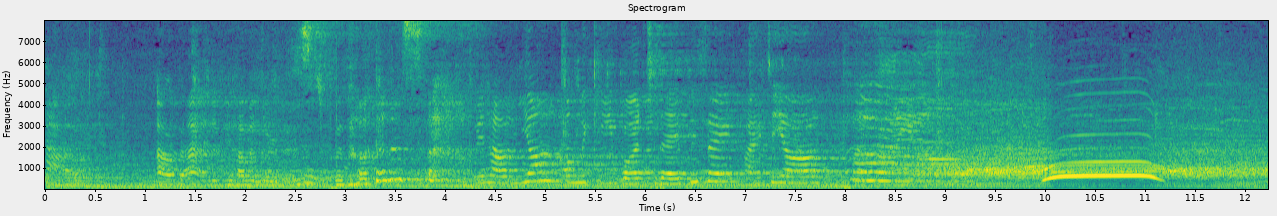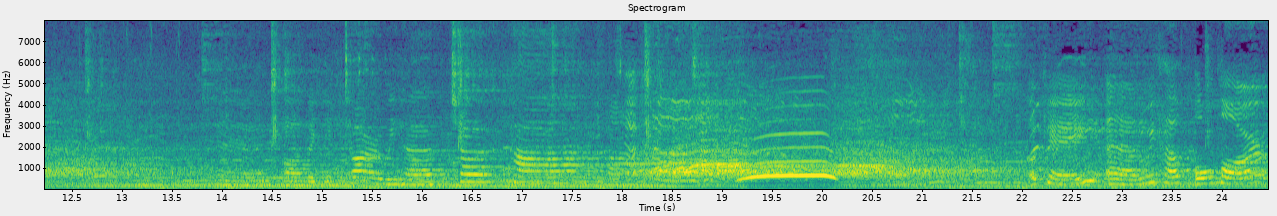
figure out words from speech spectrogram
have Our band, if you haven't noticed, with us. we have Young on the keyboard today. Please say hi to Young. Hi. And on the guitar we have Chaka. Okay, Omar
